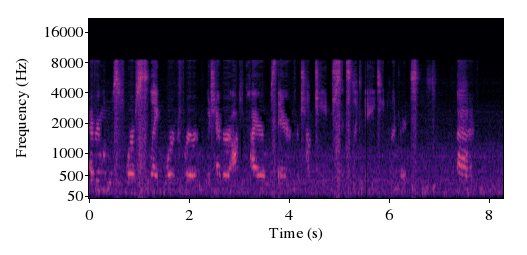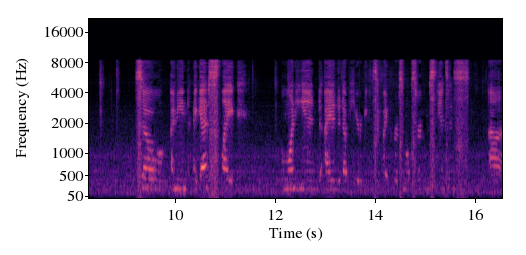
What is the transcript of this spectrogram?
everyone was forced to like work for whichever occupier was there for chump change since like the 1800s. Uh, so I mean, I guess like on one hand, I ended up here because of my personal circumstances, uh,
